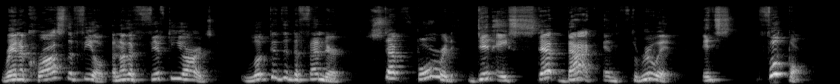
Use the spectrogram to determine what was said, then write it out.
ran across the field, another 50 yards, looked at the defender, stepped forward, did a step back, and threw it. It's football.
